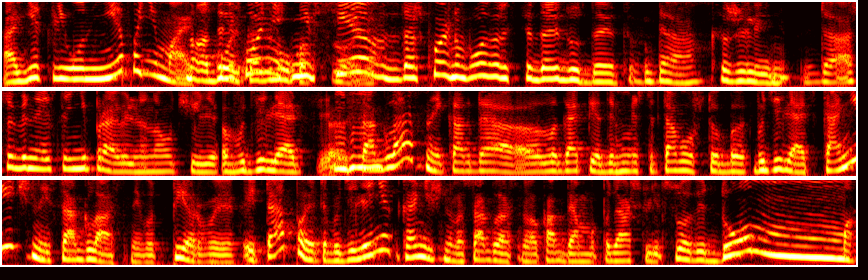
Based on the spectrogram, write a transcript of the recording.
А если он не понимает, ну, а далеко не, не все в дошкольном возрасте дойдут до этого. Да. К сожалению. Да, особенно если неправильно научили выделять угу. согласные, когда логопеды вместо того, чтобы выделять конечный согласный, вот первые этапы это выделение конечного согласного, когда мы подошли в слове дом,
